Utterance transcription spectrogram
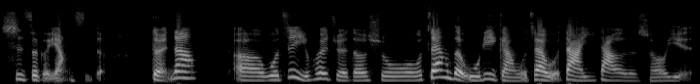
是这个样子的，对，那。呃，我自己会觉得说，这样的无力感，我在我大一大二的时候也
